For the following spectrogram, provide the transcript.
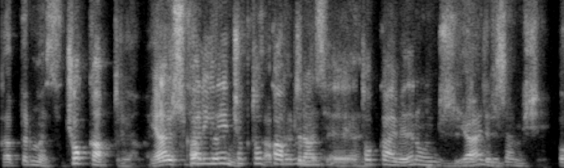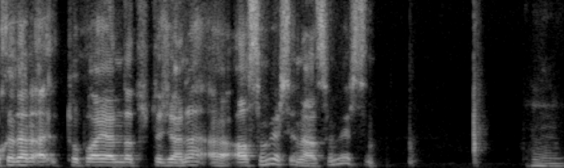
Kaptırmaz. Çok kaptırıyor ama. Yani Evet, Süper Lig'in en çok top kaptıran, e, yani. top kaybeden oyuncusu. Yani- Enteresan bir şey. O kadar topu ayağında tutacağına alsın versin alsın versin. Hmm.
